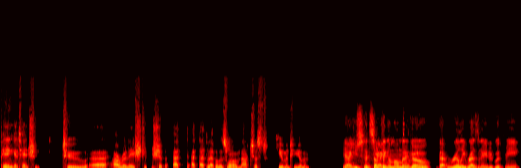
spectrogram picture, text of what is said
paying attention to uh, our relationship at, at that level as well, not just human to human. Yeah, you said something a moment ago that really resonated with me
